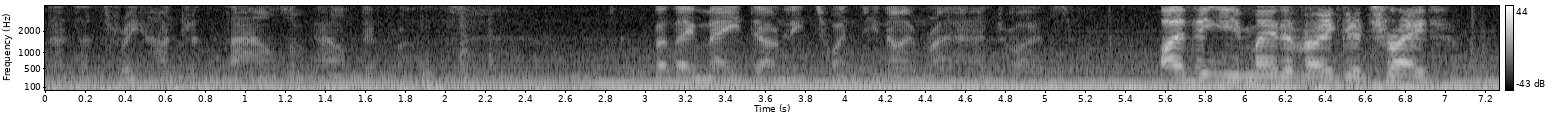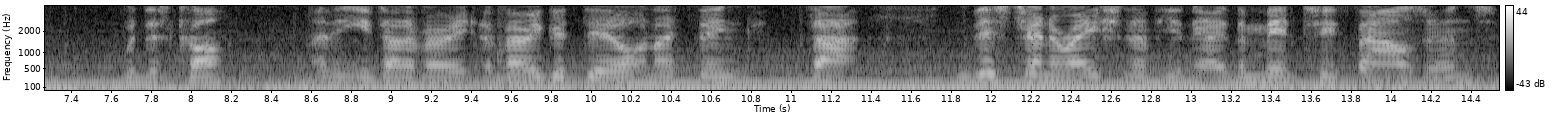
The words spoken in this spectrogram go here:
that's a 300,000 pound difference. But they made only 29 right-hand drives. I think you've made a very good trade with this car. I think you've done a very a very good deal, and I think that this generation of you know the mid 2000s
